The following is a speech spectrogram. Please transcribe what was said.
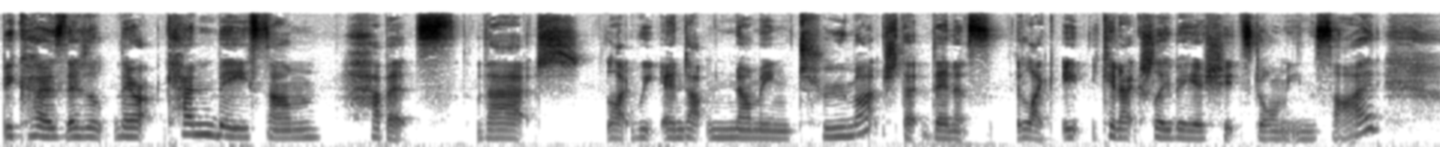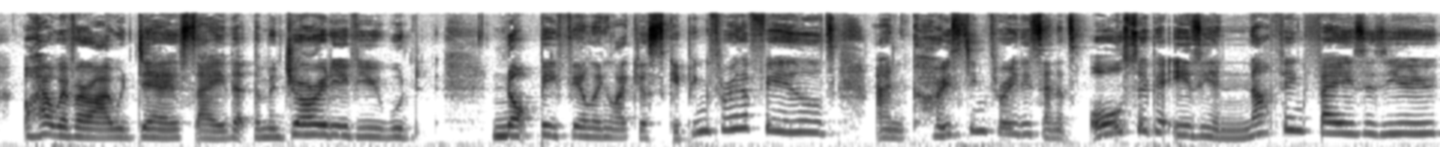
because there's a, there can be some habits that like we end up numbing too much that then it's like it can actually be a shitstorm inside. However, I would dare say that the majority of you would not be feeling like you're skipping through the fields and coasting through this, and it's all super easy and nothing fazes you,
